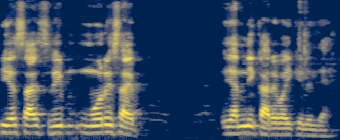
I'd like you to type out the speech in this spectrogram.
P S I Shri More साहेब यांनी कार्यवाही केलेली आहे.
